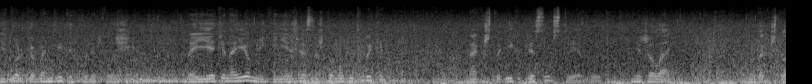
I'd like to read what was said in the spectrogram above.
не только бандиты ходят в лощину, да и эти наемники неизвестно, что могут выкинуть. Так что их присутствие тут нежелательно. Ну так что,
